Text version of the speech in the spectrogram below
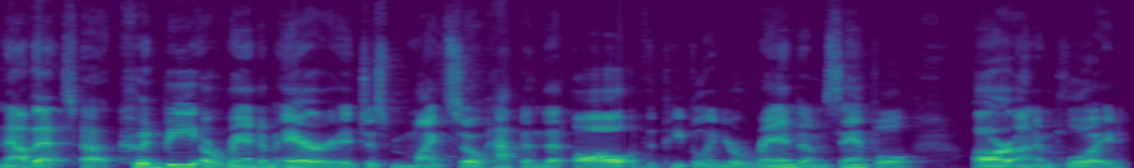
Now that uh, could be a random error. It just might so happen that all of the people in your random sample are unemployed.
